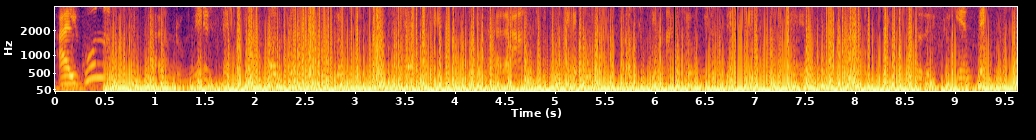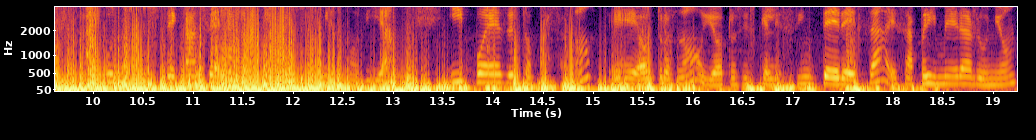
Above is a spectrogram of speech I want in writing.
Algunos aceptarán reunirse, otros en los próximos días dará eh, una próxima reunión de, conocimiento del cliente. Algunos se cancelarán incluso el mismo día y pues esto pasa, ¿no? Eh, otros no, y otros es que les interesa esa primera reunión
